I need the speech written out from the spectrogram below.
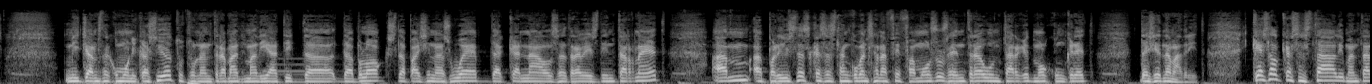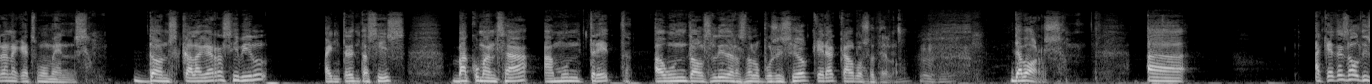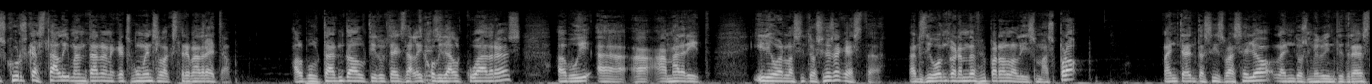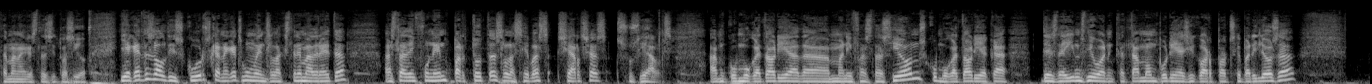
mitjans de comunicació, tot un entramat mediàtic de, de blogs, de pàgines web, de canals a través d'internet, amb eh, periodistes que s'estan començant a fer famosos entre un target molt concret de gent de Madrid. Què és el que s'està alimentant en aquests moments? Doncs que la Guerra Civil, any 36, va començar amb un tret a un dels líders de l'oposició, que era Calvo Sotelo. Llavors, eh, aquest és el discurs que està alimentant en aquests moments l'extrema dreta al voltant del tiroteig d'Alejo Vidal Quadres avui a, a, a Madrid. I diuen, la situació és aquesta. Ens diuen que no hem de fer paral·lelismes, però l'any 36 va ser allò, l'any 2023 estem en aquesta situació. I aquest és el discurs que en aquests moments l'extrema dreta està difonent per totes les seves xarxes socials, amb convocatòria de manifestacions, convocatòria que des d'ahir ens diuen que tant punt hi hagi cor pot ser perillosa,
